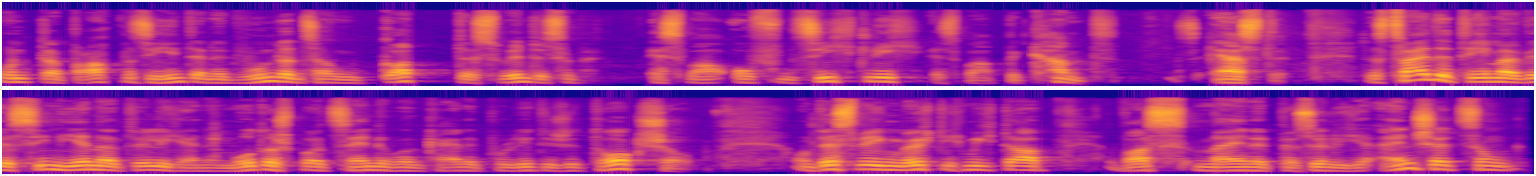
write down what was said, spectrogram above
Und da braucht man sich hinterher nicht wundern und sagen, Gottes Willen, es war offensichtlich, es war bekannt. Das Erste. Das zweite Thema, wir sind hier natürlich eine Motorsportsendung und keine politische Talkshow. Und deswegen möchte ich mich da, was meine persönliche Einschätzung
